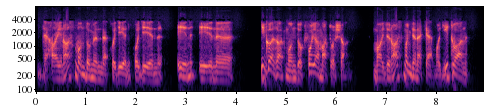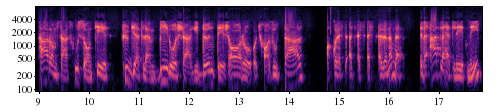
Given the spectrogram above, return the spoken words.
De ha én azt mondom önnek, hogy én, hogy én, én, én, igazat mondok folyamatosan, majd ön azt mondja nekem, hogy itt van 322 független bírósági döntés arról, hogy hazudtál, akkor ezt, ezt, ezt, ezt, ezzel nem lehet de át lehet lépni,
